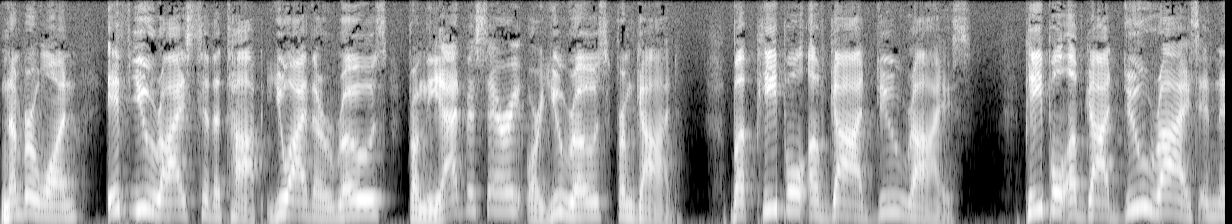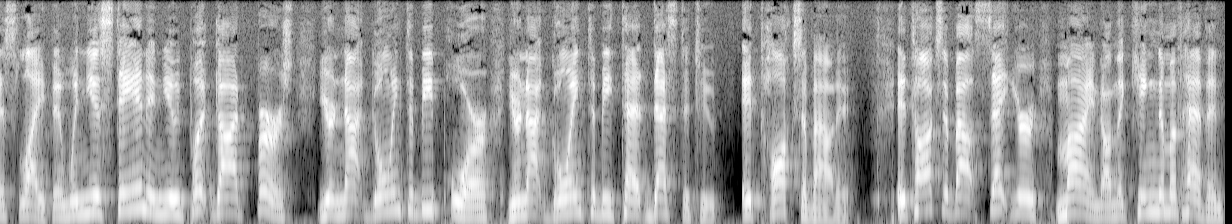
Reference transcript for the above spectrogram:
Number one, if you rise to the top, you either rose from the adversary or you rose from God. But people of God do rise people of God do rise in this life. And when you stand and you put God first, you're not going to be poor. You're not going to be te- destitute. It talks about it. It talks about set your mind on the kingdom of heaven,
